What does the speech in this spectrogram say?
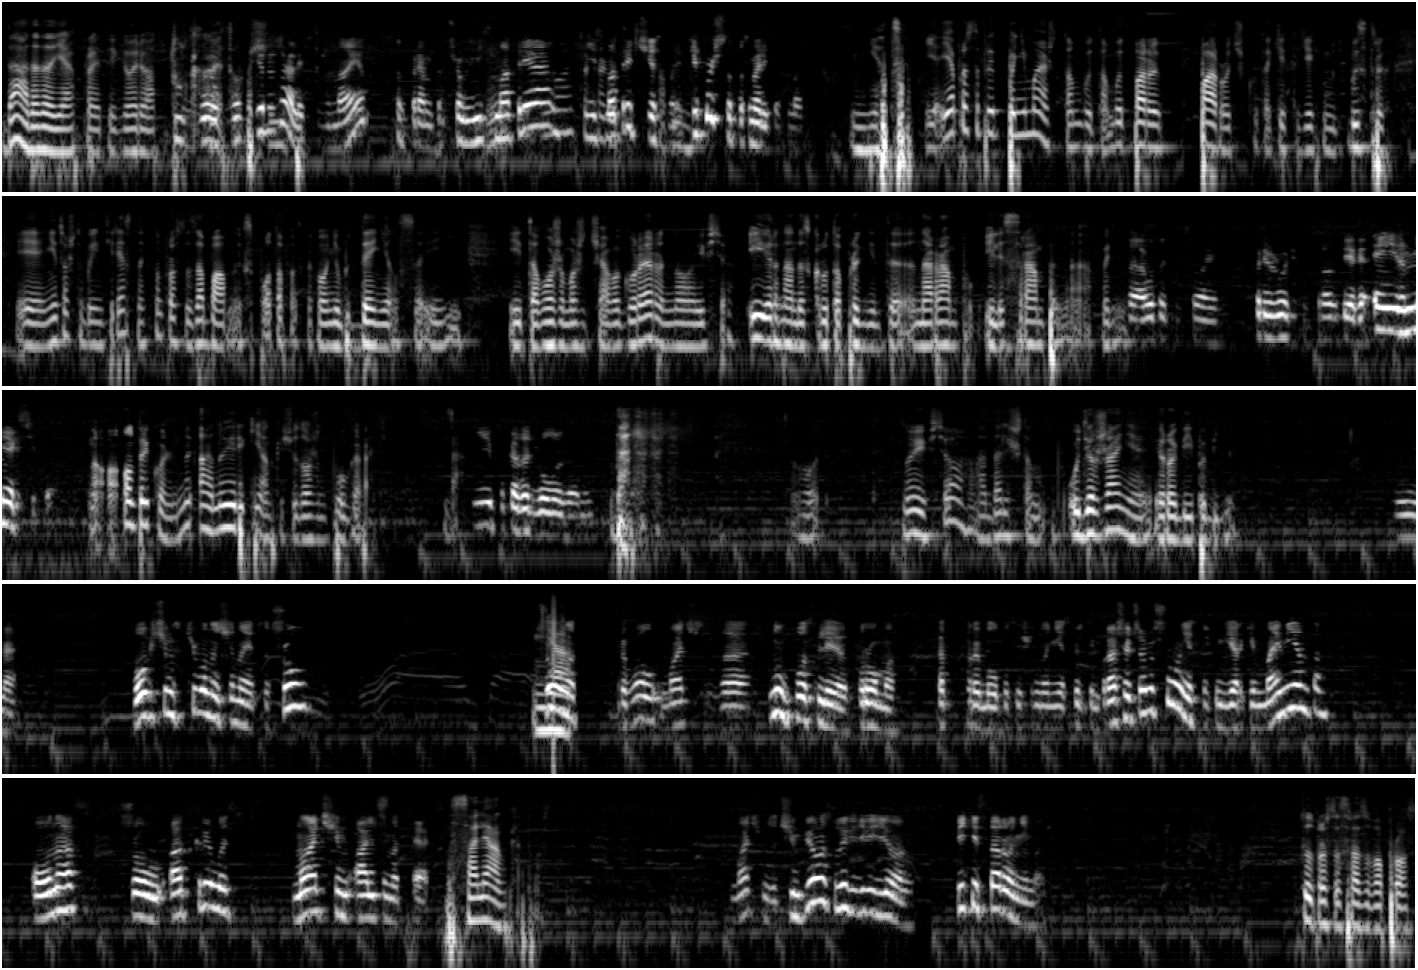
Да, да, да, я про это и говорю. А тут какая-то вообще... держались на это, прям, причем несмотря, ну, не смотреть честно. Проблема. Тебе хочется посмотреть этот матч? Нет. Я, я просто понимаю, что там будет. Там будет пары парочку таких каких-нибудь быстрых, э, не то чтобы интересных, но просто забавных спотов от какого-нибудь Дэниелса и, и того же, может, Чава Гурера, но и все. И Эрнандес круто прыгнет э, на рампу или с рампы на... Да, вот эти свои прыжочки с разбега. Эйр Мексика. Ну, он прикольный. Ну, а, ну и Рик Янг еще должен поугарать. Да. И показать голую задницу. Да, да, да. Вот. Ну и все, а дальше там удержание, и Робби победил. Да. В общем, с чего начинается шоу? Я... Шоу у нас открывал матч за... Ну, после промо, которое было посвящено нескольким прошедшим шоу, нескольким ярким моментам. У нас шоу открылось матчем Ultimate X. Солянка просто. Матчем за чемпионство их дивизиона. Пятисторонний матч. Тут просто сразу вопрос.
